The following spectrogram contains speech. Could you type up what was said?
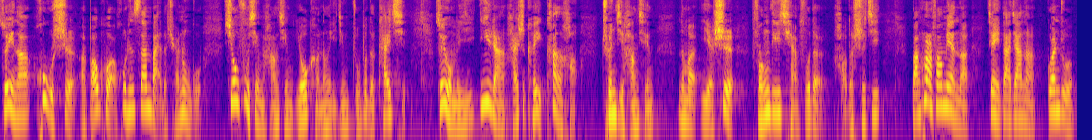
所以呢，沪市啊，包括沪深三百的权重股，修复性的行情有可能已经逐步的开启。所以我们依依然还是可以看好春季行情，那么也是逢低潜伏的好的时机。板块方面呢，建议大家呢关注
